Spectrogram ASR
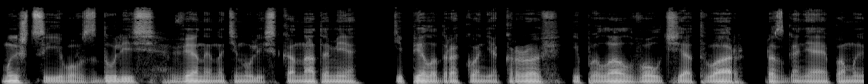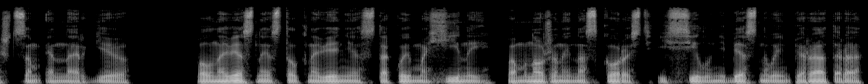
Мышцы его вздулись, вены натянулись канатами, кипела драконья кровь и пылал волчий отвар, разгоняя по мышцам энергию. Полновесное столкновение с такой махиной, помноженной на скорость и силу небесного императора,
